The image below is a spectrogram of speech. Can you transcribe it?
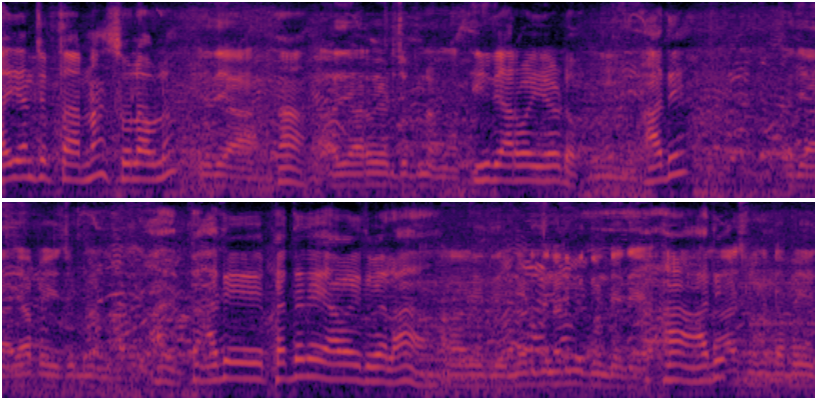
అవి అని చెప్తారనా? సూలావులు ఇది అరవై ఏడు చెప్పినాను ఇది అరవై ఏడు. అది? అది యాభై అది- పెద్దది యాభై ఐదు వేలా? ఇది ఉండేది అది డెబ్బై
